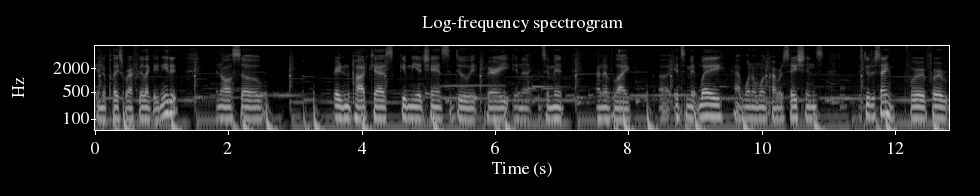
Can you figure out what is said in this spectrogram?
in a place where i feel like they need it. And also creating the podcast give me a chance to do it very in an intimate kind of like uh, intimate way have one-on-one conversations. Just do the same for for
